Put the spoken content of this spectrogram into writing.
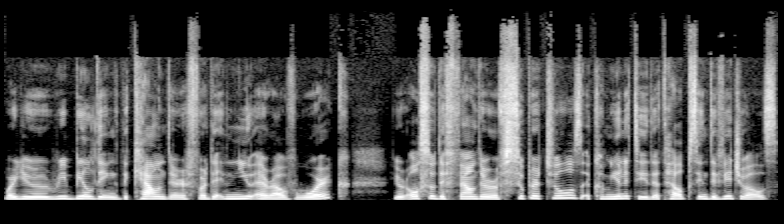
where you're rebuilding the calendar for the new era of work you're also the founder of Super Tools, a community that helps individuals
